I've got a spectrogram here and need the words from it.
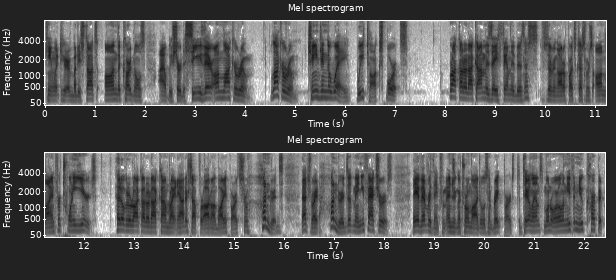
Can't wait to hear everybody's thoughts on the Cardinals. I'll be sure to see you there on Locker Room. Locker Room, changing the way we talk sports. RockAuto.com is a family business serving auto parts customers online for 20 years. Head over to rockauto.com right now to shop for auto and body parts from hundreds, that's right, hundreds of manufacturers. They have everything from engine control modules and brake parts to tail lamps, motor oil, and even new carpet.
